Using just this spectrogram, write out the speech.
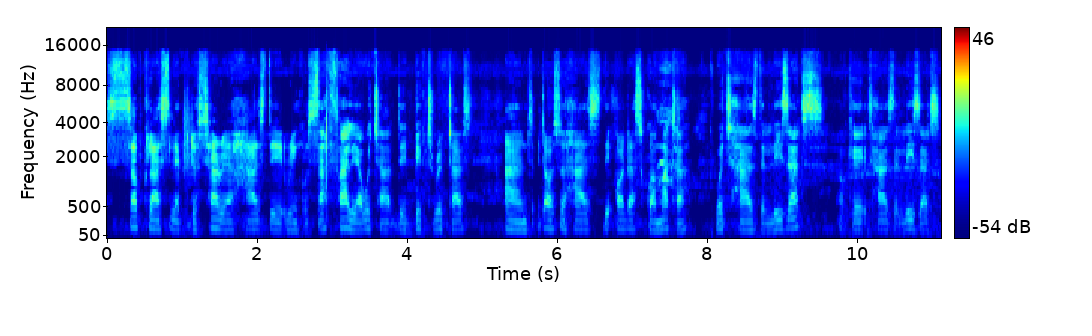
subclass Lepidosauria has the Rhynchocephalia, which are the beaked reptiles, and it also has the order Squamata, which has the lizards. Okay, it has the lizards,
